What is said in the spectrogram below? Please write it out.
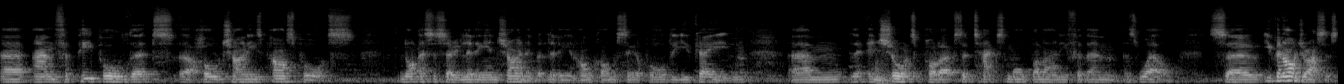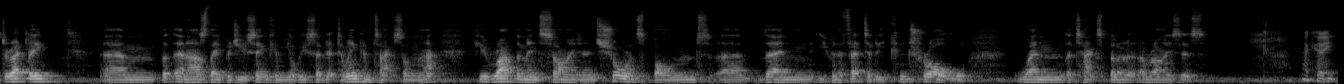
uh, and for people that uh, hold Chinese passports, not necessarily living in China, but living in Hong Kong, Singapore, the UK even, um, the insurance products are taxed more benignly for them as well. So you can hold your assets directly. Um, but then as they produce income, you'll be subject to income tax on that. If you wrap them inside an insurance bond, uh, then you can effectively control when the tax bill arises. Okay,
